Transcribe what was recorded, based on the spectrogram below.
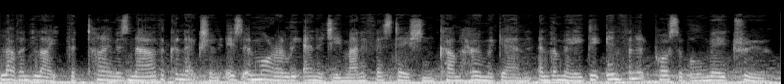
Love and light that time is now the connection is immorally energy manifestation come home again and the made the infinite possible made true.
